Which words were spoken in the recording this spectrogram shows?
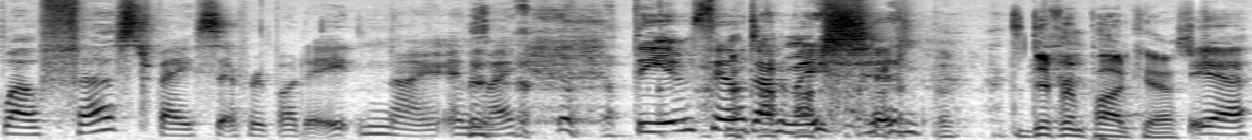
Well, first base, everybody. No, anyway. the infield animation. It's a different podcast. Yeah,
